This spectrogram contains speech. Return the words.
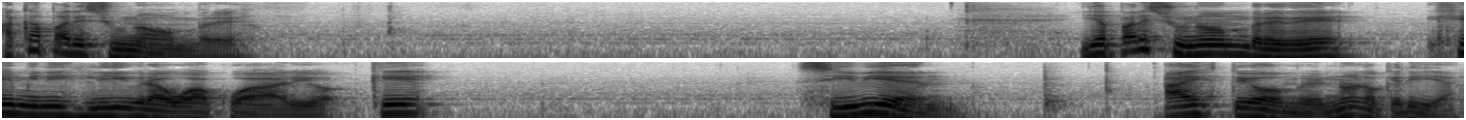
Acá aparece un hombre. Y aparece un hombre de Géminis, Libra o Acuario, que si bien a este hombre no lo quería,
